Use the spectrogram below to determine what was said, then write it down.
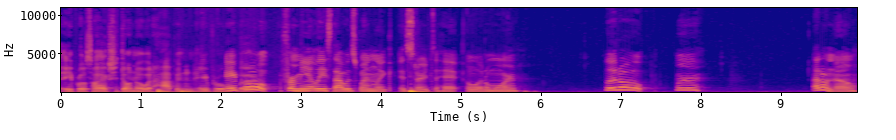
April, so I actually don't know what happened in April. but- April, for me at least, that was when like it started to hit a little more. Little, eh, I don't know.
